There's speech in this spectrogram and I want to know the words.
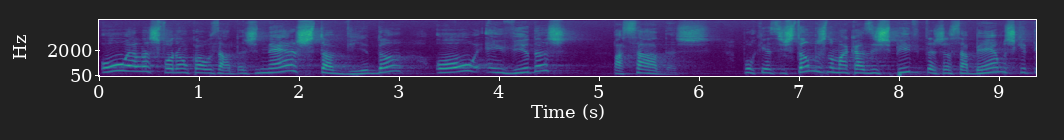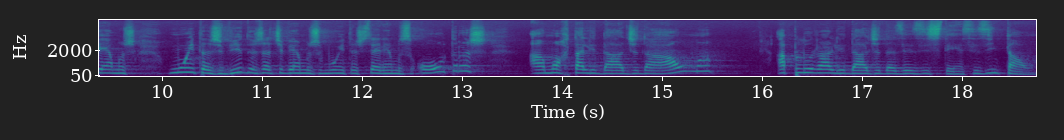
Ou elas foram causadas nesta vida, ou em vidas passadas. Porque se estamos numa casa espírita, já sabemos que temos muitas vidas, já tivemos muitas, teremos outras, a mortalidade da alma, a pluralidade das existências. Então,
